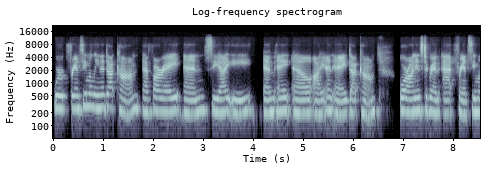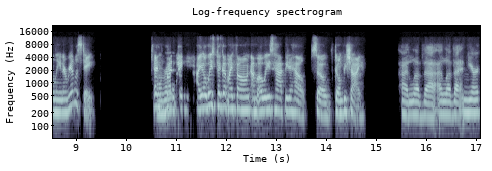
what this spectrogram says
we're franciemalina.com, F R A N C I E M A L I N A.com, or on Instagram at Francie Malina Real Estate. And right. by the way, I always pick up my phone. I'm always happy to help. So don't be shy. I love that. I love that. And your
